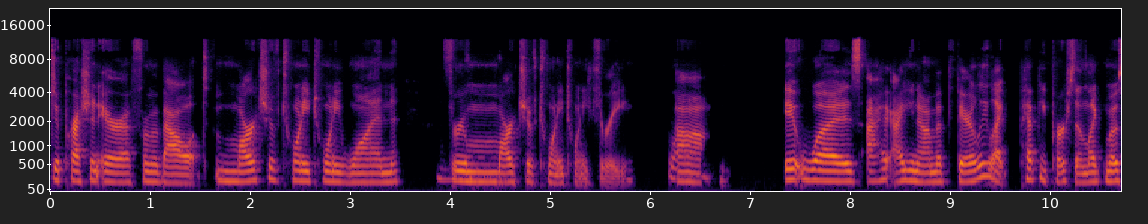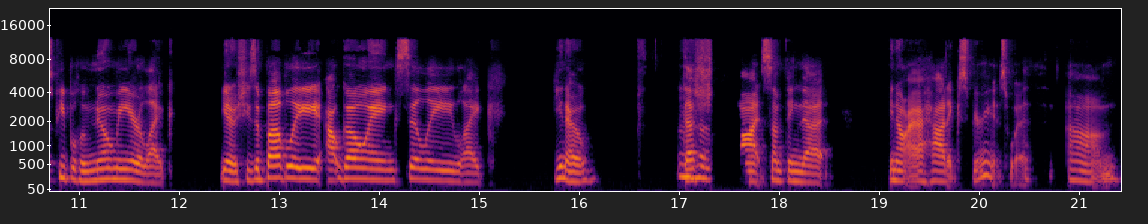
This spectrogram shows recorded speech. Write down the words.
depression era from about March of 2021 mm-hmm. through March of 2023. Wow. Um, it was I, I, you know, I'm a fairly like peppy person. Like most people who know me are like, you know, she's a bubbly, outgoing, silly, like, you know, that's mm-hmm. not something that you know, I had experience with. Um,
